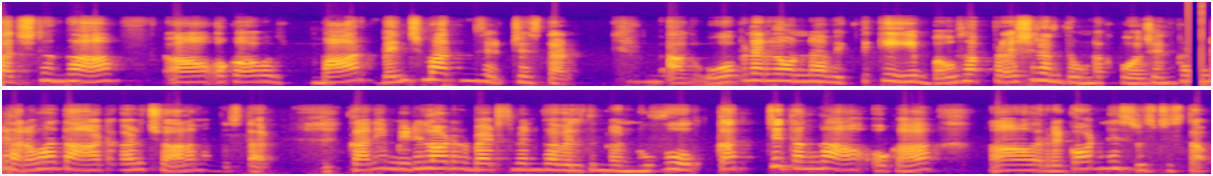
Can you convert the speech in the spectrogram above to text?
ఖచ్చితంగా ఒక మార్క్ బెంచ్ మార్క్ని సెట్ చేస్తాడు. ఓపెనర్గా ఉన్న వ్యక్తికి బహుశా ప్రెషర్ అంత ఉండకపోవచ్చు. ఎందుకంటే తర్వాత ఆటగాళ్ళు చాలా మంది వస్తారు. కానీ మిడిల్ ఆర్డర్ బ్యాట్స్మెన్గా వెళ్తున్న నువ్వు ఖచ్చితంగా ఒక రికార్డ్ని సృష్టిస్తావు.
